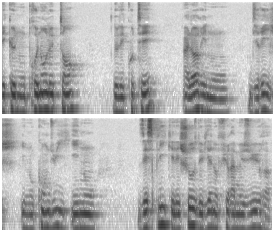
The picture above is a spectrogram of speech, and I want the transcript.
et que nous prenons le temps de l'écouter, alors il nous dirige, il nous conduit, il nous explique et les choses deviennent au fur et à mesure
